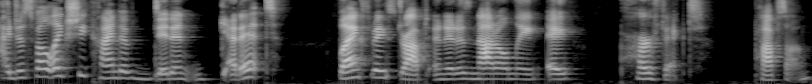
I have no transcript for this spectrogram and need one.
I just felt like she kind of didn't get it. Blank Space dropped, and it is not only a perfect pop song.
